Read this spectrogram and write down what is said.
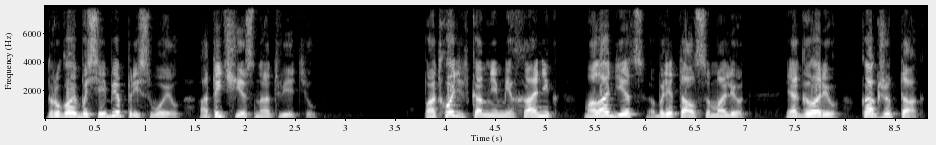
Другой бы себе присвоил, а ты честно ответил. Подходит ко мне механик. Молодец, облетал самолет. Я говорю, как же так?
